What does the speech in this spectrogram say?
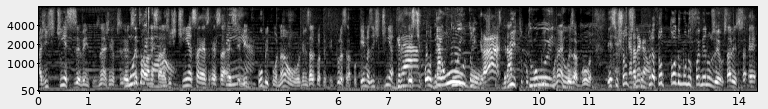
A gente tinha esses eventos, né? A gente, eu Muito falar nessa área. A gente tinha essa, essa, esse evento público ou não, organizado pela prefeitura, sei lá por quem, mas a gente tinha Gra- este conteúdo gratuito. gratuito pro público, né? Gratuito. Coisa boa. Esse show de Era sepultura, todo, todo mundo foi menos eu, sabe? É,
